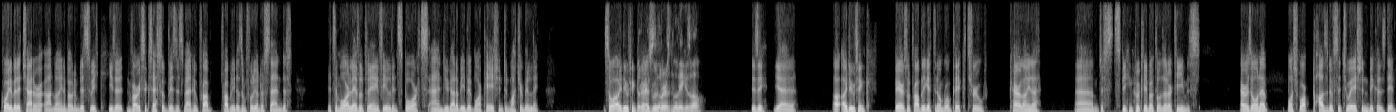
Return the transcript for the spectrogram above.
quite a bit of chatter online about him this week. He's a very successful businessman who prob- probably doesn't fully understand that it's a more level playing field in sports, and you got to be a bit more patient in what you're building. So I do think the Bears will. There's in the league as well. Is he? Yeah. I, I do think Bears will probably get the number one pick through Carolina. Um, just speaking quickly about those other teams, Arizona much more positive situation because they've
